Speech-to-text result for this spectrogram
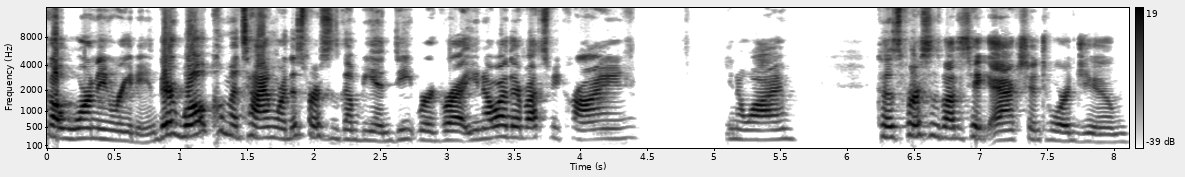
like a warning reading. There will come a time where this person's going to be in deep regret. You know why they're about to be crying? You know why? Because this person's about to take action towards you.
